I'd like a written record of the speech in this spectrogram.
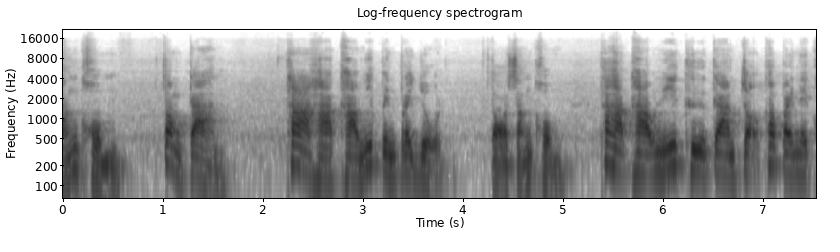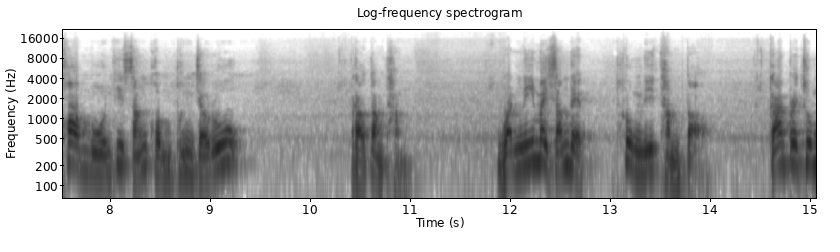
สังคมต้องการ ถ้าหากข่าวนี้เป็นประโยชน์ต่อสังคม ถ้าหากข่าวนี้คือการเจาะเข้าไปในข้อมูลที่สังคมพึงจะรู้ เราต้องทำวันนี้ไม่สำเร็จพรุ่งนี้ทำต่อ การประชุม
